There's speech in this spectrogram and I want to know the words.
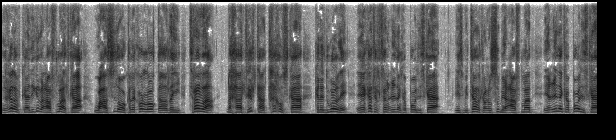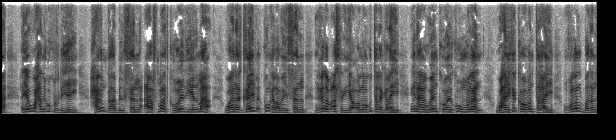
qalabka adeegyada caafimaadka. Waxaa sidoo kale kor loo qaaday tirada dhakhaatiirta takhuska kala duwan leh ee ka tirsan ciidanka booliska isbitaalka cusub ee caafimaad ee ciidanka booliska ayaa waxaa lagu kordhiyey xarun qaabilsan caafimaadka hooyadii ilmaha waana qayb ku qalabaysan qalab casriya oo loogu talagalay in haweenku ay ku umulaan waxay ka kooban tahay qolal badan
